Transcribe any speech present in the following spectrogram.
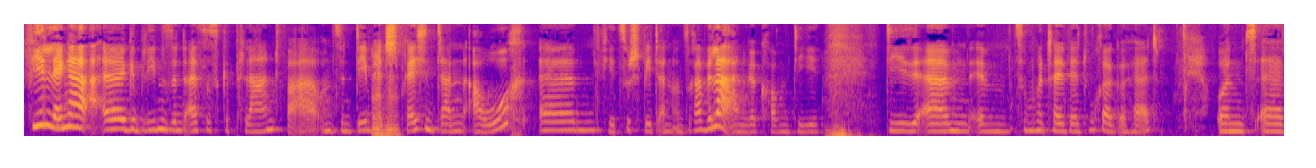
viel länger äh, geblieben sind, als es geplant war und sind dementsprechend mhm. dann auch ähm, viel zu spät an unserer Villa angekommen, die, die ähm, im, zum Hotel Verdura gehört. Und äh,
